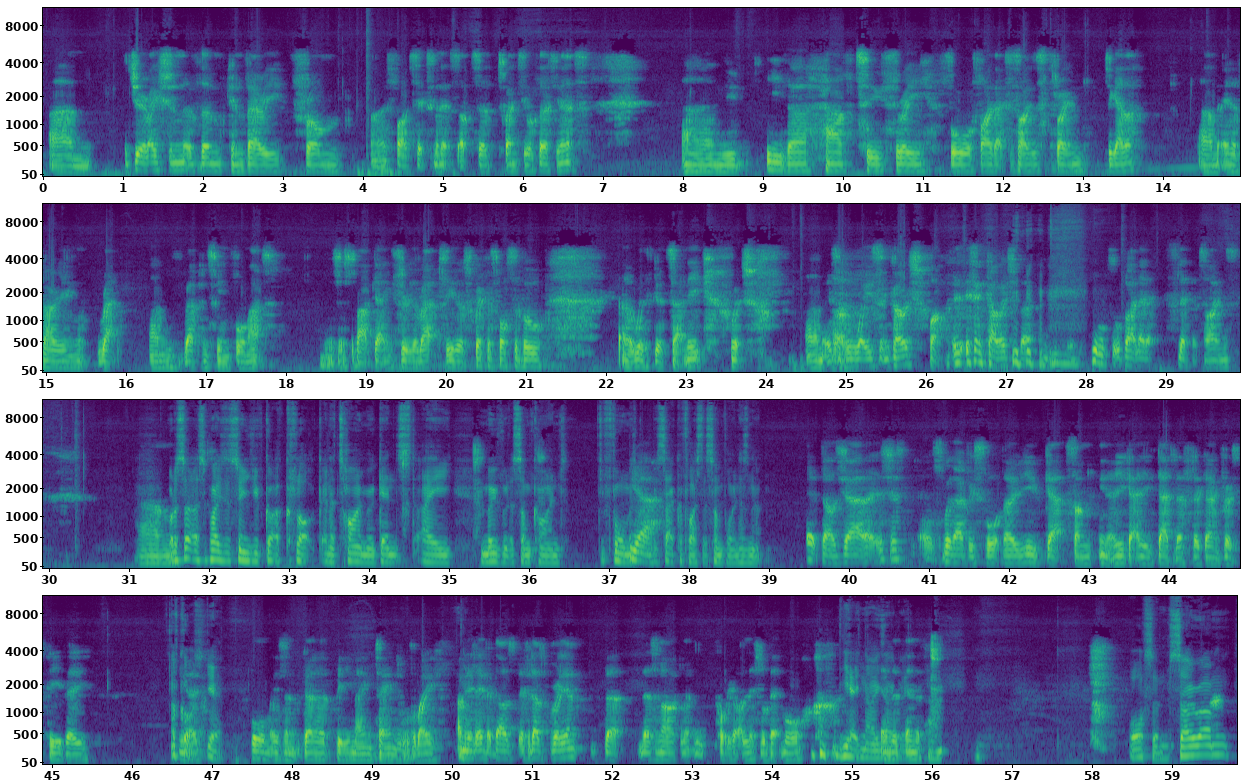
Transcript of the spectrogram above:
Um, the duration of them can vary from know, five, six minutes up to 20 or 30 minutes. And you either have two, three, four, five exercises thrown together um, in a varying rep, um, rep and scheme format. It's just about getting through the reps either as quick as possible uh, with good technique, which um, is always encouraged. Well, it's encouraged, but people sort of like let it slip at times. Um, well, I suppose as soon as you've got a clock and a timer against a movement of some kind, form is yeah. sacrificed at some point, hasn't it? It does, yeah. It's just it's with every sport though. You get some, you know, you get any deadlifter going for his PB. Of course, know, yeah. Form isn't going to be maintained all the way. I mean, if, if, it does, if it does, brilliant. But there's an argument you've probably got a little bit more. yeah, no, exactly. in, the, in the tank. Awesome. So, um,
